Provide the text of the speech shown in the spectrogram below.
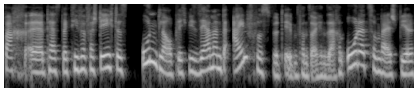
Fachperspektive verstehe ich das unglaublich, wie sehr man beeinflusst wird eben von solchen Sachen. Oder zum Beispiel,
